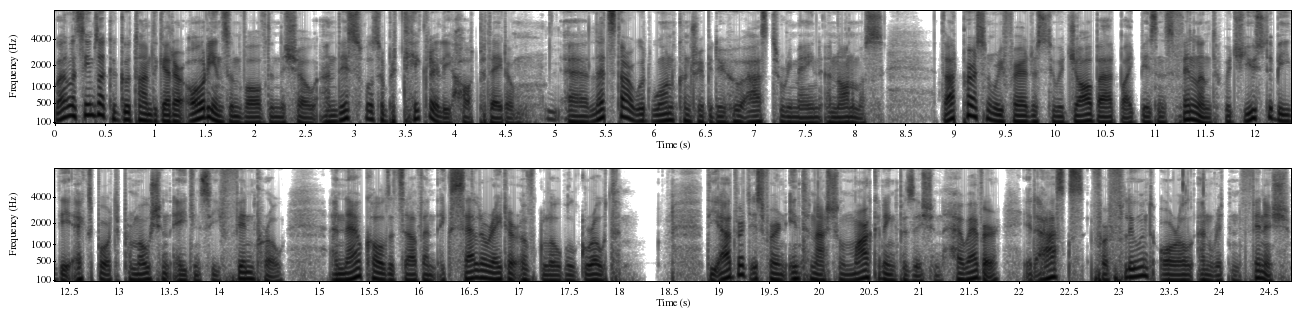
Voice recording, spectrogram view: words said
Well, it seems like a good time to get our audience involved in the show, and this was a particularly hot potato. Uh, let's start with one contributor who asked to remain anonymous. That person referred us to a job ad by Business Finland, which used to be the export promotion agency FinPro, and now calls itself an accelerator of global growth. The advert is for an international marketing position, however, it asks for fluent oral and written Finnish.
